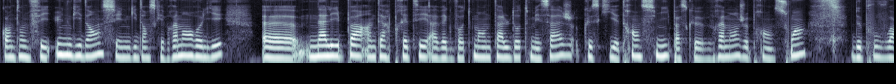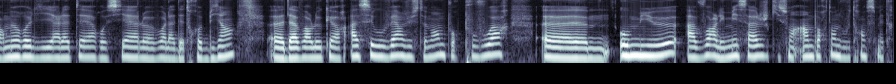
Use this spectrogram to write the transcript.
Quand on fait une guidance, c'est une guidance qui est vraiment reliée euh, n'allez pas interpréter avec votre mental d'autres messages que ce qui est transmis parce que vraiment je prends soin de pouvoir me relier à la terre, au ciel, euh, voilà, d'être bien, euh, d'avoir le cœur assez ouvert justement pour pouvoir au mieux avoir les messages qui sont importants de vous transmettre.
